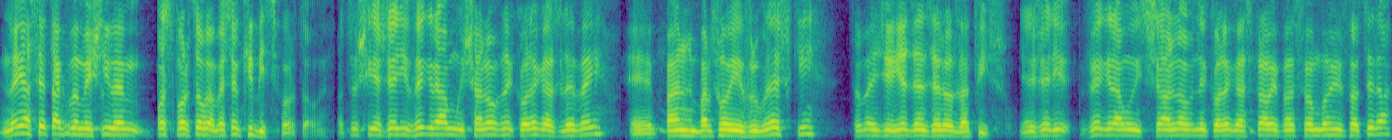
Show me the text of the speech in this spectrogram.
No ja sobie tak wymyśliłem po sportowym, jestem kibic sportowy. Otóż jeżeli wygra mój szanowny kolega z lewej, e, pan Bartłomiej Wróblewski, to będzie 1-0 dla PiSu. Jeżeli wygra mój szanowny kolega z prawej, pan Sławomir Patyra,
